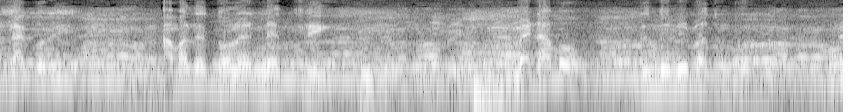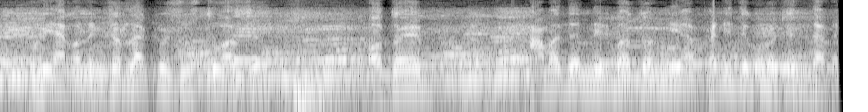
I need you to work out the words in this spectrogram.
আশা করি আমাদের দলের নেত্রী ম্যাডামও কিন্তু নির্বাচন করবে। উনি এখন ইনশাল্লাহ একটু সুস্থ আছে, অতএব আমাদের নির্বাচন নিয়ে ফেনীতে কোনো চিন্তা নেই।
